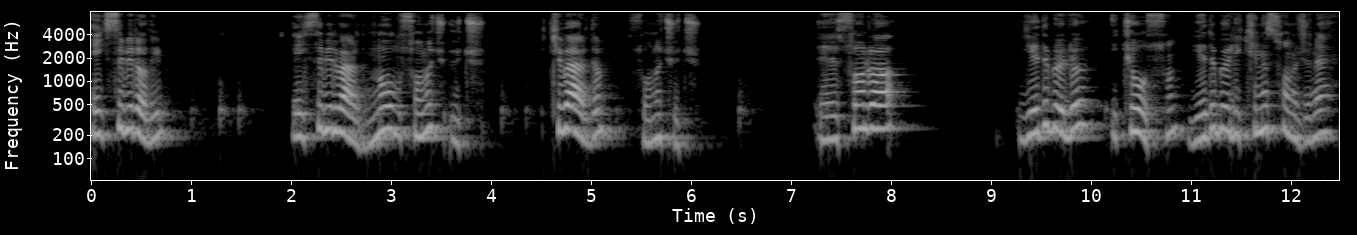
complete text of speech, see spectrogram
eksi 1 alayım. Eksi 1 verdim. Ne oldu sonuç? 3. 2 verdim. Sonuç 3. Ee, sonra 7 bölü 2 olsun. 7 bölü 2'nin sonucu ne?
